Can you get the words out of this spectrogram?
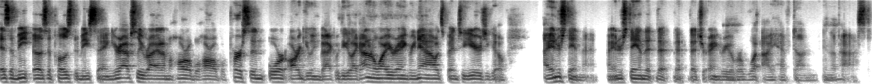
As a me, as opposed to me saying, "You're absolutely right. I'm a horrible, horrible person," or arguing back with you like, "I don't know why you're angry now. It's been two years ago." I understand that. I understand that that that, that you're angry over what I have done in the Mhm. past.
